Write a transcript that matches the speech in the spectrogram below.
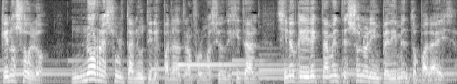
que no solo no resultan útiles para la transformación digital, sino que directamente son un impedimento para ella.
